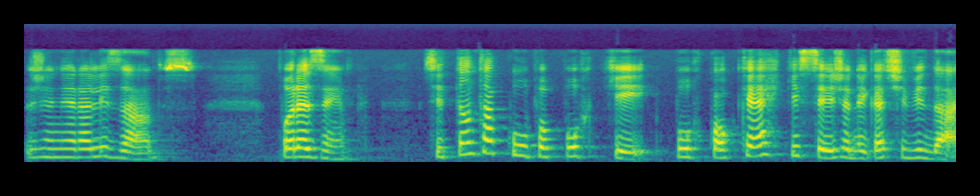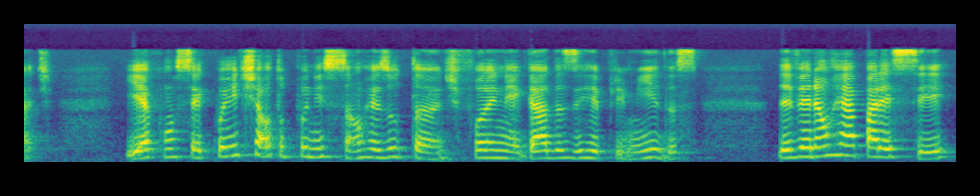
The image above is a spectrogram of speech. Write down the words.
generalizados. Por exemplo, se tanta culpa por que, por qualquer que seja a negatividade, e a consequente autopunição resultante forem negadas e reprimidas, deverão reaparecer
